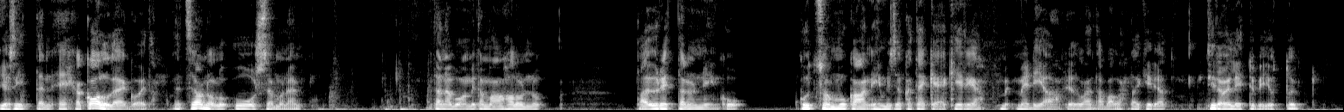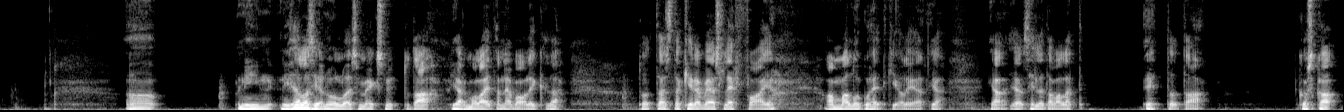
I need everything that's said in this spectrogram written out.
ja sitten ehkä kollegoita. että se on ollut uusi semmoinen tänä vuonna, mitä mä oon halunnut tai yrittänyt niin kuin kutsua mukaan ihmisiä, jotka tekee kirja, mediaa jollain tavalla, tai kirjat, kirjoihin liittyviä juttuja. Uh, niin, niin sellaisia on ollut esimerkiksi nyt tota, Jarmo Laitaneva oli, ketä tuottaa sitä kirjaa leffaa ja Amman lukuhetki oli ja, ja, ja, ja sillä tavalla, että et, tota, koska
